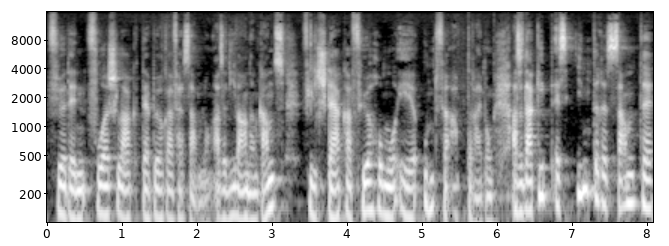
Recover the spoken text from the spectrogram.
für den Vorschlag der Bürgerversammlung. Also die waren dann ganz viel stärker für Homo-Ehe und für Abtreibung. Also da gibt es interessante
